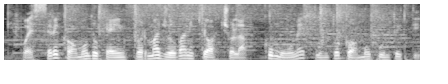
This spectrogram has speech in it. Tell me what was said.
che può essere comodo che è informagiovani-comune.com.it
